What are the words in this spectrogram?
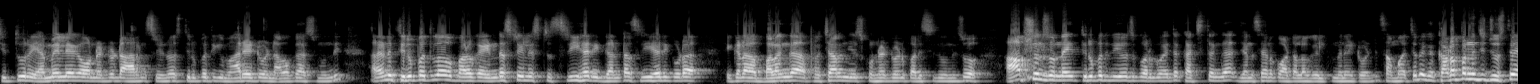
చిత్తూరు ఎమ్మెల్యేగా ఉన్నటువంటి ఆర్ఎన్ శ్రీనివాస్ తిరుపతికి మారేటువంటి అవకాశం ఉంది. అలానే తిరుపతిలో మరొక ఇండస్ట్రియలిస్ట్ శ్రీహరి గంటా శ్రీహరి కూడా ఇక్కడ బలంగా ప్రచారం చేసుకుంటున్నటువంటి పరిస్థితి ఉంది. సో ఆప్షన్స్ ఉన్నాయి. తిరుపతి నియోజకవర్గం అయితే ఖచ్చితంగా జనసేన కోటలోకి వెళ్తుందనేటువంటి సమాచారం. ఇక కడప నుంచి చూస్తే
